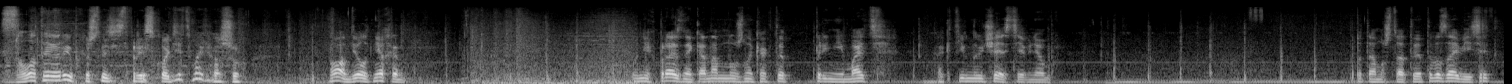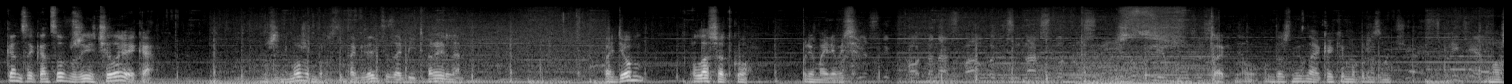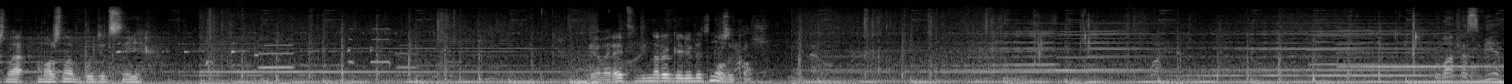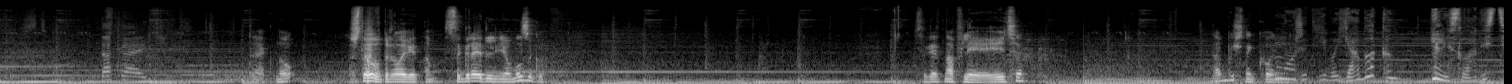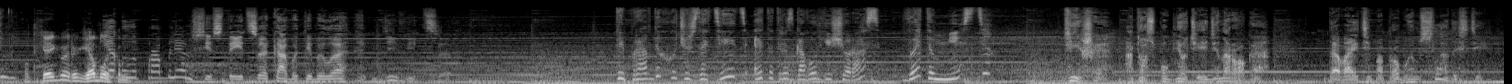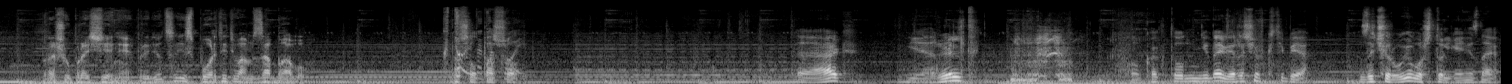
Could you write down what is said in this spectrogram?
Золотая рыбка, что здесь происходит, Мариошу? Ну, вам делать нехрен. У них праздник, а нам нужно как-то принимать активное участие в нем. Потому что от этого зависит, в конце концов, жизнь человека. Мы же не можем просто так взять и забить, правильно? Пойдем лошадку приманивать. Так, ну, даже не знаю, каким образом можно, можно будет с ней... Говорят, единороги любят музыку. Ваша светлость такая Так, ну, что вы предлагаете нам? Сыграть для нее музыку? Сыграть на флейте. Обычный конь. Может, его яблоком или сладостями? Вот я и говорю, Не яблоком. было проблем, сестрица, как бы ты была девица. Ты правда хочешь затеять этот разговор еще раз? В этом месте? Тише, а то спугнете единорога. Давайте попробуем сладости. Прошу прощения, придется испортить вам забаву. Кто Пошел, это пошел. такой? Так, Геральт. Ну, как-то он недоверчив к тебе. Зачаруй его, что ли, я не знаю.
